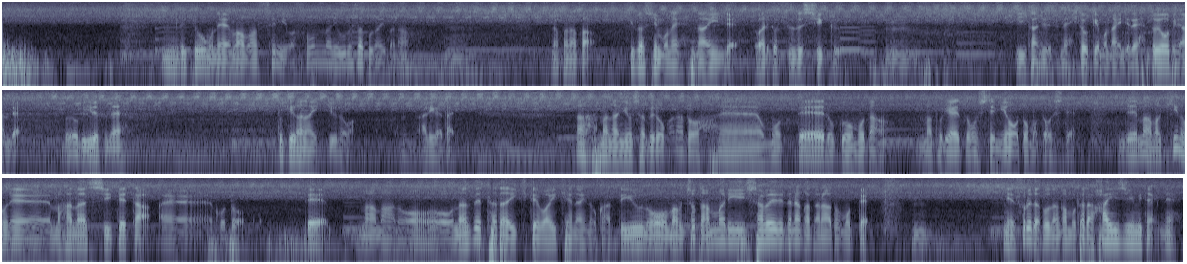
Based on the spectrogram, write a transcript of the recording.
うん、で、今日もね、まあまあ、セミはそんなにうるさくないかな。うん、なかなか日差しもね、ないんで、割と涼しく、うん、いい感じですね。人気もないんでね、土曜日なんで。土曜日いいですね。時計がないっていうのは、うん、ありがたい。あ、まあ何を喋ろうかなと、えー、思って、録音ボタン、まあとりあえず押してみようと思って押して。で、まあまあ昨日ね、まあ、話してた、えー、ことで、まあまああのなぜただ生きてはいけないのかっていうのを、まあちょっとあんまり喋れてなかったなと思って。うん。ね、それだとなんかもうただ廃人みたいにね、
